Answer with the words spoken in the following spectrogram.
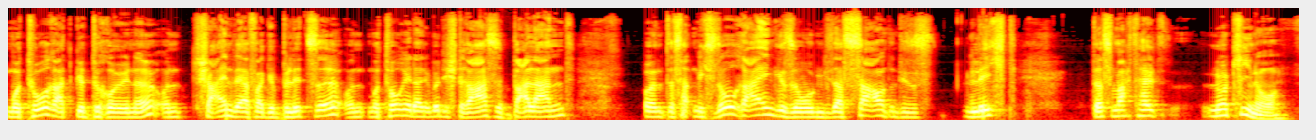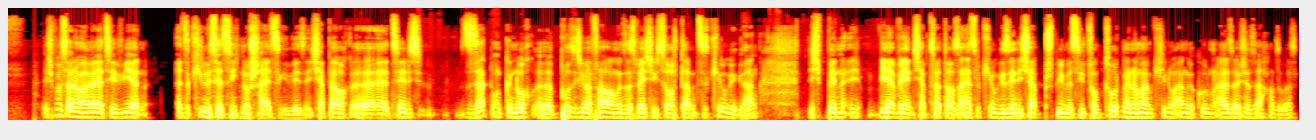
Motorradgedröhne und Scheinwerfergeblitze und Motorrädern über die Straße ballernd. Und das hat mich so reingesogen, dieser Sound und dieses Licht. Das macht halt nur Kino. Ich muss da nochmal relativieren also Kino ist jetzt nicht nur scheiße gewesen. Ich habe ja auch äh, erzählt, ich satt und genug äh, positive Erfahrungen, sonst wäre ich nicht so oft damit ins Kino gegangen. Ich bin, wie erwähnt, ich habe 2001 im Kino gesehen, ich habe Spiel mit Lied vom Tod mir nochmal im Kino angeguckt und all solche Sachen und sowas.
